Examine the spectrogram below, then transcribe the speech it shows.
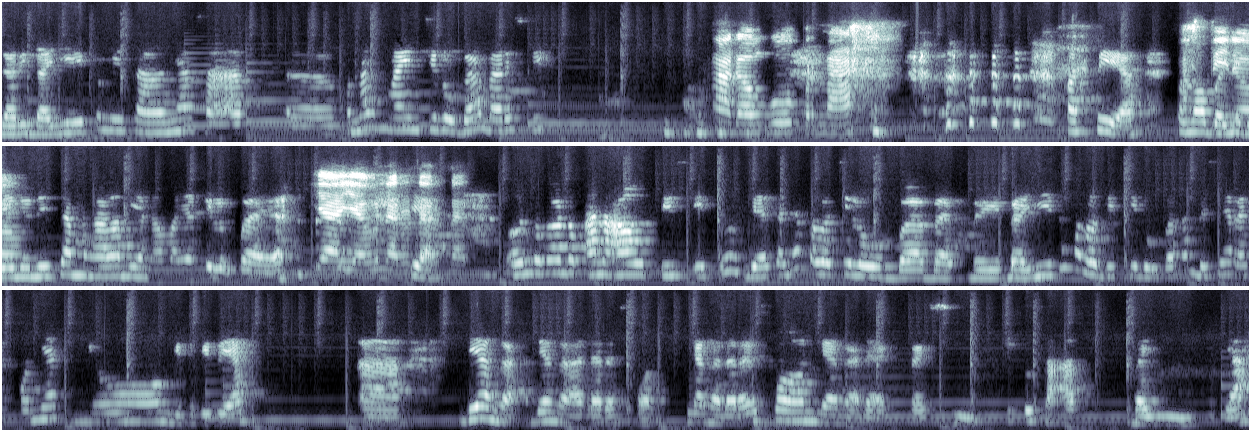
dari bayi itu misalnya saat uh, pernah main ciluba Mbak Rizky? Pernah dong Bu, pernah. Pasti ya, semua bayi di Indonesia mengalami yang namanya ciluba ya. Ya, ya benar, benar, ya. benar. Untuk untuk anak autis itu biasanya kalau ciluba bayi, bayi itu kalau di ciluba kan biasanya responnya senyum gitu-gitu ya. Nah, dia nggak dia nggak ada respon, dia nggak ada respon, dia nggak ada ekspresi. Itu saat bayi ya.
